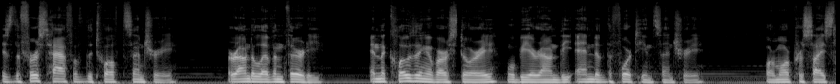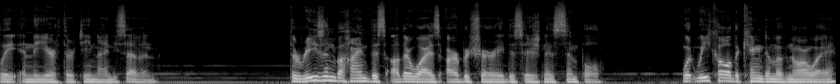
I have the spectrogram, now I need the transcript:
is the first half of the 12th century, around 1130, and the closing of our story will be around the end of the 14th century, or more precisely in the year 1397. The reason behind this otherwise arbitrary decision is simple. What we call the Kingdom of Norway,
